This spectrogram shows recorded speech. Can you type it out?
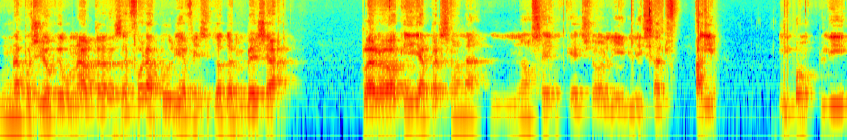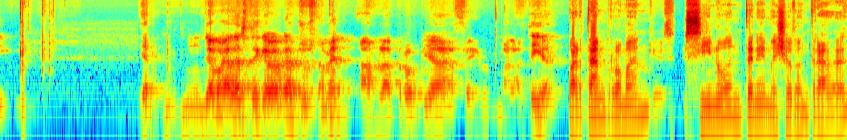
una posició que una altra des de fora podria fins i tot envejar, però aquella persona no sent que això li, li satisfà i ompli de vegades té que veure justament amb la pròpia malaltia. Per tant, Roman, si no entenem això d'entrada,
